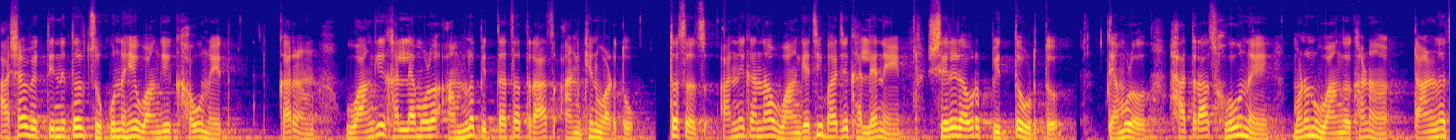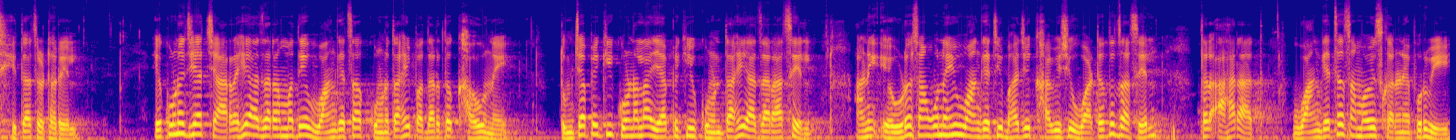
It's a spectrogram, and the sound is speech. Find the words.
अशा व्यक्तीने तर चुकूनही वांगे खाऊ नयेत. कारण वांगे खाल्ल्यामुळं आम्लपित्ताचा त्रास आणखीन वाढतो. तसंच अनेकांना वांग्याची भाजी खाल्ल्याने शरीरावर पित्त उठतं त्यामुळं हा त्रास होऊ नये म्हणून वांगं खाणं टाळणंच हिताचं ठरेल. एकूणच या चारही आजारांमध्ये वांग्याचा कोणताही पदार्थ खाऊ नये. तुमच्यापैकी कोणाला यापैकी कोणताही आजार असेल आणि एवढं सांगूनही वांग्याची भाजी खावीशी वाटतच असेल तर आहारात वांग्याचा समावेश करण्यापूर्वी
